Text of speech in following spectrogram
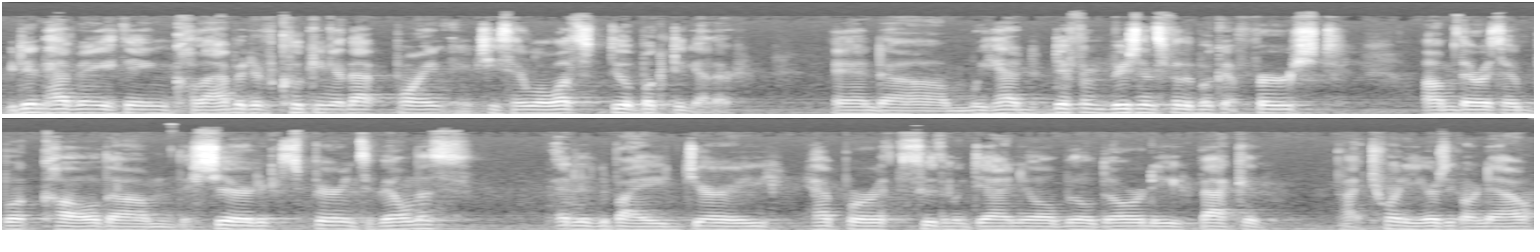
we didn't have anything collaborative cooking at that point, and she said, Well, let's do a book together. And um, we had different visions for the book at first. Um, there was a book called um, The Shared Experience of Illness, edited by Jerry Hepworth, Susan McDaniel, Bill Doherty, back about 20 years ago now.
